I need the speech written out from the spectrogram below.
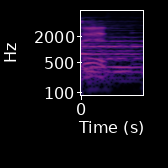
dead.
